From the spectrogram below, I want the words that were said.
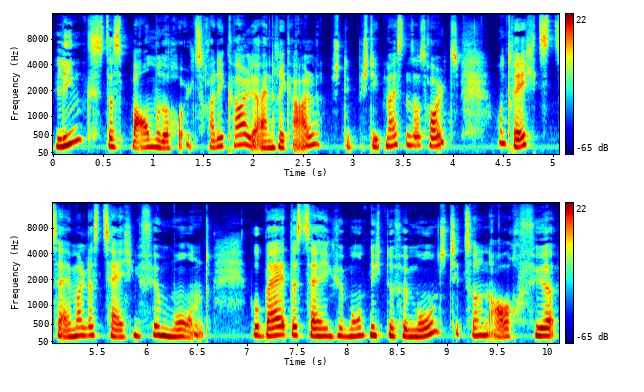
Links das Baum- oder Holzradikal, ja ein Regal, besteht meistens aus Holz. Und rechts zweimal das Zeichen für Mond. Wobei das Zeichen für Mond nicht nur für Mond steht, sondern auch für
